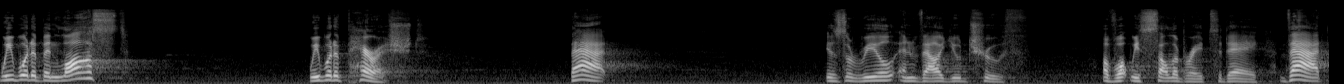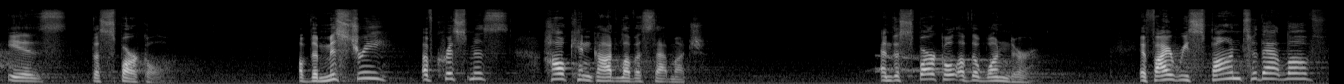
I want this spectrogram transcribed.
we would have been lost, we would have perished. That is the real and valued truth of what we celebrate today. That is the sparkle of the mystery of Christmas. How can God love us that much? And the sparkle of the wonder. If I respond to that love,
